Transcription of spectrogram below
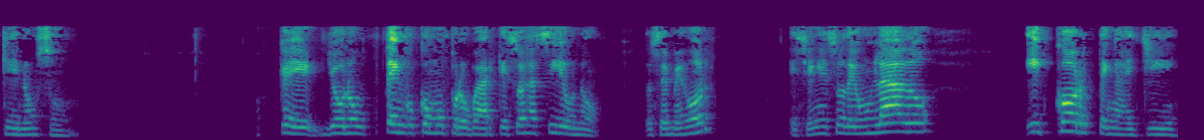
que no son. Que yo no tengo cómo probar que eso es así o no. Entonces mejor echen eso de un lado y corten allí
